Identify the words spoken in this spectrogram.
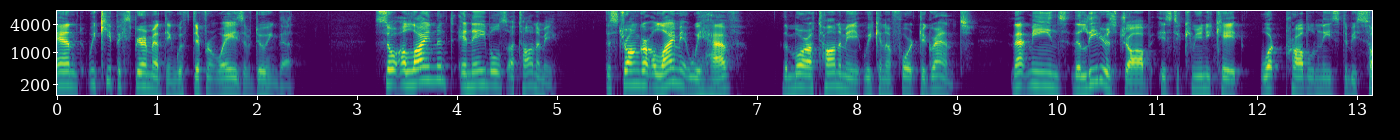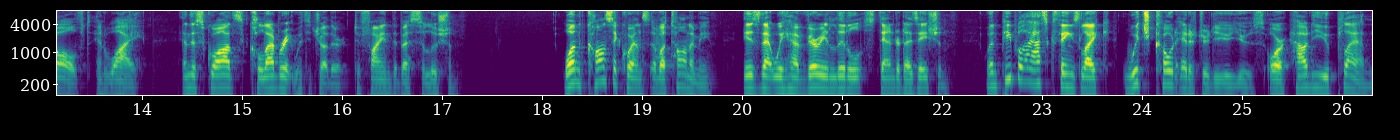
And we keep experimenting with different ways of doing that. So alignment enables autonomy. The stronger alignment we have, the more autonomy we can afford to grant. That means the leader's job is to communicate what problem needs to be solved and why, and the squads collaborate with each other to find the best solution. One consequence of autonomy is that we have very little standardization. When people ask things like, which code editor do you use, or how do you plan,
